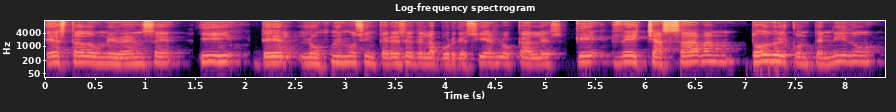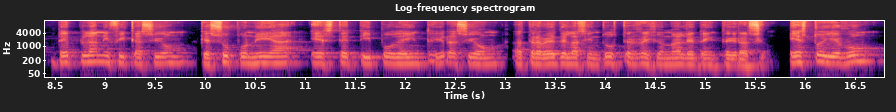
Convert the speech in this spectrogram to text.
estadounidense y de los mismos intereses de las burguesías locales que rechazaban todo el contenido de planificación que suponía este tipo de integración a través de las industrias regionales de integración. Esto llevó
